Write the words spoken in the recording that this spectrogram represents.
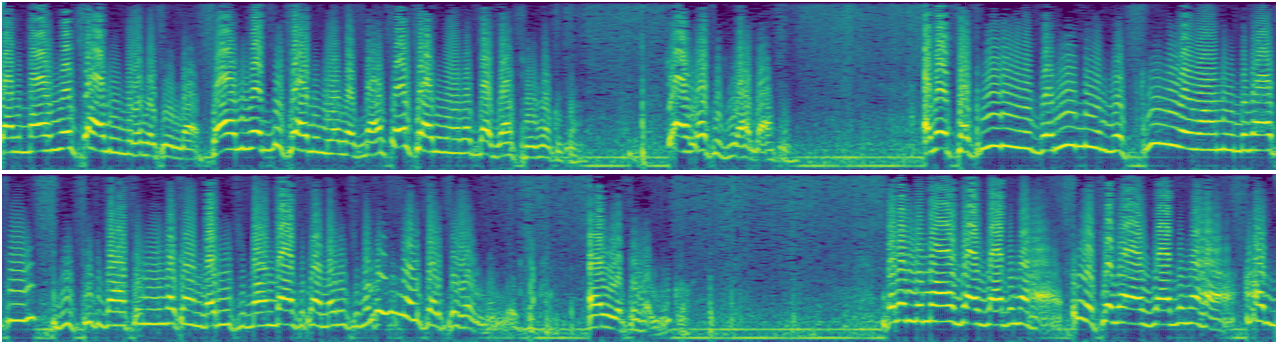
یک ماہی سالی محنتی دا سالی دو سالی محنت دا سو سالی محنت دا جا کینا کتا چاہے وقت زیادہ داتا اگر فقیری غریبی مسکینی عوامی بداتی جس کی باطنی نکا مریچ باندات کا مریچ مریچ مریچ کرتے ہیں أي تهلكوا بل النماز عذابناها وشبع عذابناها حج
